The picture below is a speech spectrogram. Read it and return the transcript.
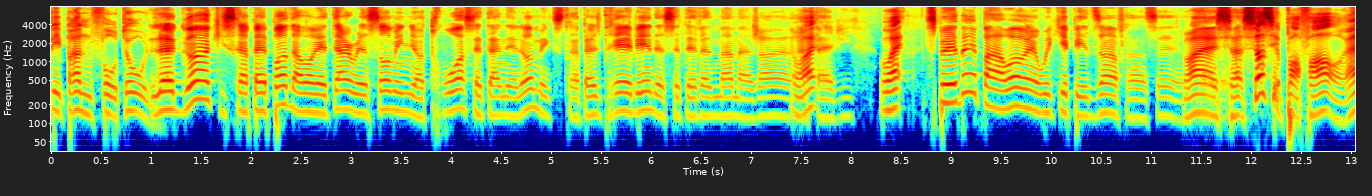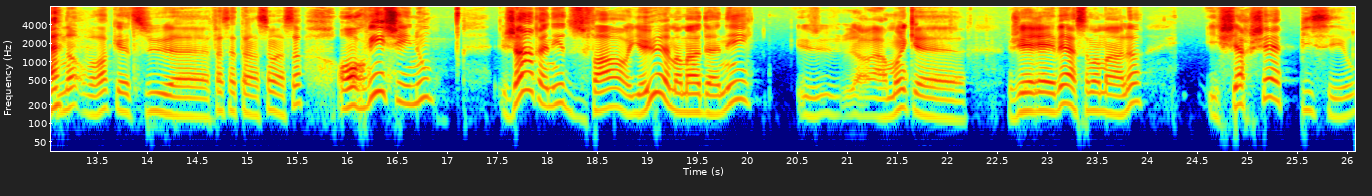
et prends une photo. là. Le gars qui se rappelle pas d'avoir été à WrestleMania 3 cette année-là, mais que tu te rappelles très bien de cet événement majeur à. Paris. Ouais, Tu peux bien pas avoir un Wikipédia en français. ouais ça, ça, c'est pas fort, hein? Non, on va voir que tu euh, fasses attention à ça. On revient chez nous. Jean-René Dufort, il y a eu un moment donné, euh, à moins que j'ai rêvé à ce moment-là, il cherchait PCO.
